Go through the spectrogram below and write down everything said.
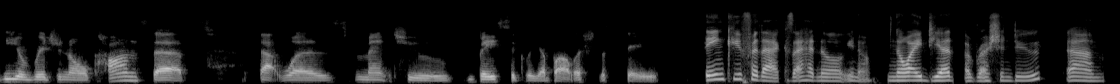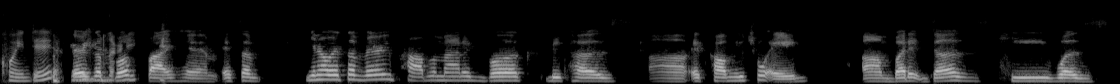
the original concept that was meant to basically abolish the state. Thank you for that because I had no, you know, no idea a Russian dude um, coined it. There's a book by him. It's a, you know, it's a very problematic book because uh, it's called Mutual Aid, um, but it does. He was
